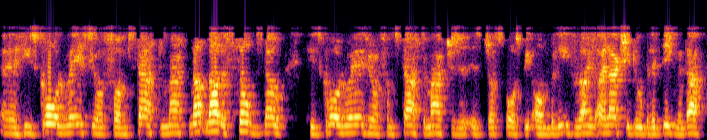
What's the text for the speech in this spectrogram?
uh, his goal ratio from start to match, not not as subs now. His goal ratio from start to matches is, is just supposed to be unbelievable. I'll, I'll actually do a bit of digging at that,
